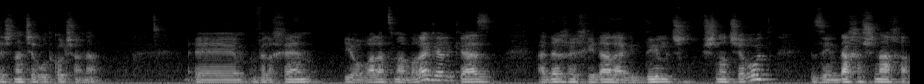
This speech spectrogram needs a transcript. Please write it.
לשנת שירות כל שנה, אה, ולכן היא הורה לעצמה ברגל, כי אז הדרך היחידה להגדיל שנות שירות זה עם דחש נחל.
